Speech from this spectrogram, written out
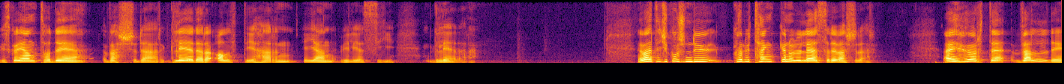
Vi skal gjenta det verset der. Gled dere alltid i Herren. Igjen vil jeg si, gled dere. Jeg vet ikke du, hva du tenker når du leser det verset der. Jeg har hørt det veldig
